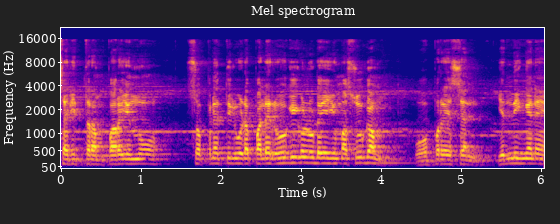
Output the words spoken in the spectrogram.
ചരിത്രം പറയുന്നു സ്വപ്നത്തിലൂടെ പല രോഗികളുടെയും അസുഖം ഓപ്പറേഷൻ എന്നിങ്ങനെ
